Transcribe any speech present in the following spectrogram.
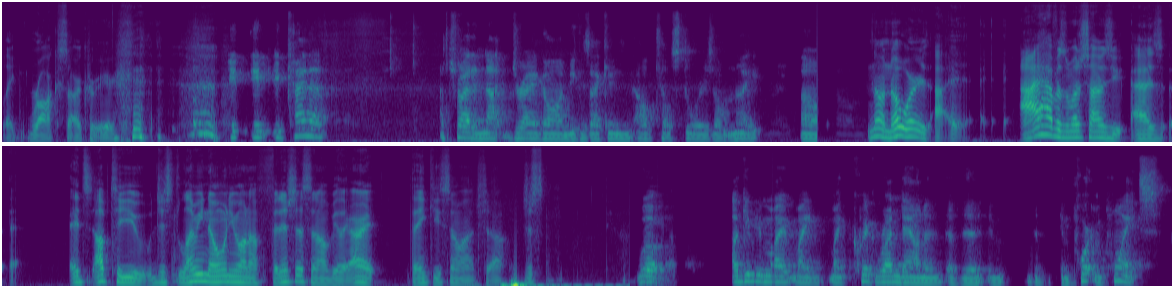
like rock star career it, it, it kind of i try to not drag on because i can i'll tell stories all night no no worries. I i have as much time as you as it's up to you. Just let me know when you want to finish this and i'll be like all right thank you so much just well i'll give you my my my quick rundown of, of the the important points.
